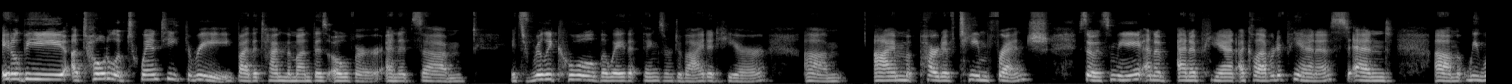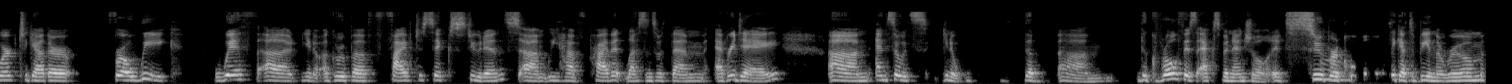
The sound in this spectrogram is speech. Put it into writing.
It'll be a total of 23 by the time the month is over. And it's um it's really cool the way that things are divided here. Um, I'm part of Team French, so it's me and a and a pian a collaborative pianist, and um, we work together for a week with uh, you know a group of five to six students. Um, we have private lessons with them every day, um, and so it's you know the um, the growth is exponential. It's super mm. cool to get to be in the room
